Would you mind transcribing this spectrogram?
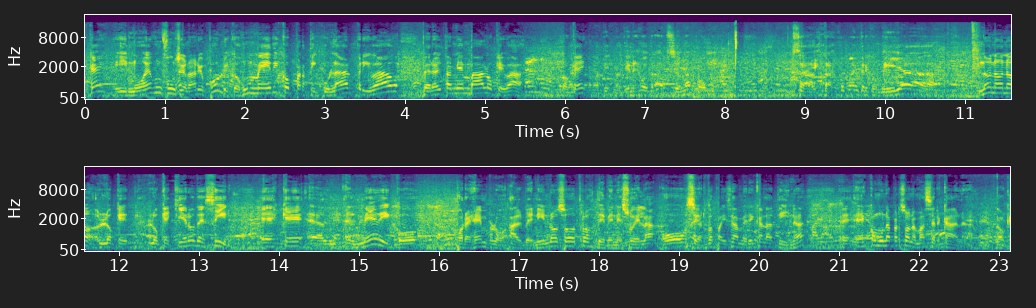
¿Ok? Y no es un funcionario público, es un médico particular, privado, pero él también va a lo que va. ¿Ok? No tienes otra opción. O sea, estás como entre comillas. No, no, no. Lo que, lo que quiero decir es que el, médico, por ejemplo, al venir nosotros de Venezuela o ciertos países de América Latina, eh, es como una persona más cercana. ¿Ok?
